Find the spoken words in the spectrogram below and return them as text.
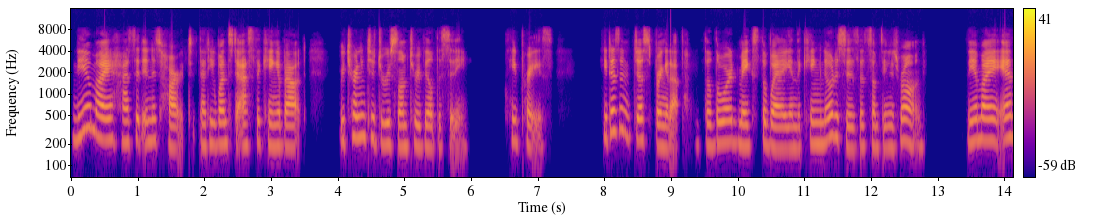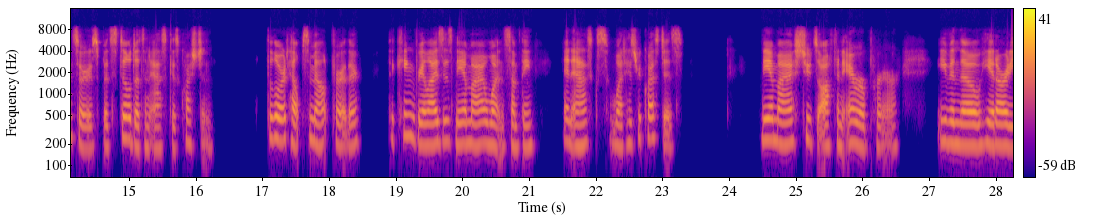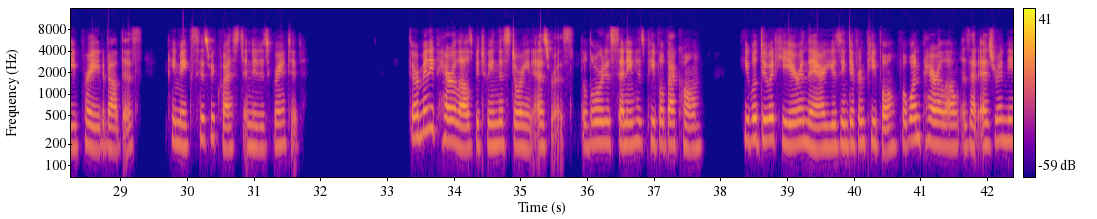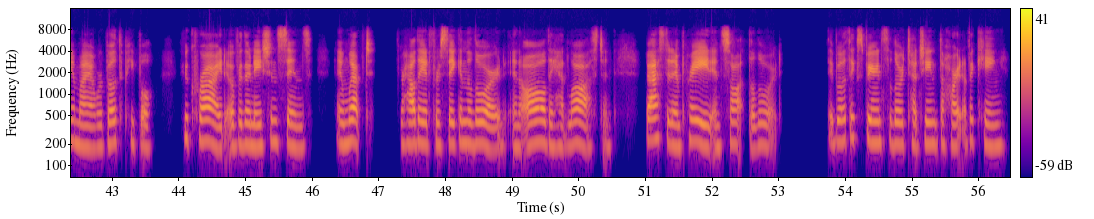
Nehemiah has it in his heart that he wants to ask the king about returning to Jerusalem to rebuild the city. He prays. He doesn't just bring it up. The Lord makes the way and the king notices that something is wrong. Nehemiah answers but still doesn't ask his question. The Lord helps him out further. The king realizes Nehemiah wants something and asks what his request is. Nehemiah shoots off an arrow prayer, even though he had already prayed about this. He makes his request and it is granted. There are many parallels between this story and Ezra's. The Lord is sending his people back home. He will do it here and there using different people, but one parallel is that Ezra and Nehemiah were both people who cried over their nation's sins and wept for how they had forsaken the Lord and all they had lost, and fasted and prayed and sought the Lord. They both experienced the Lord touching the heart of a king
